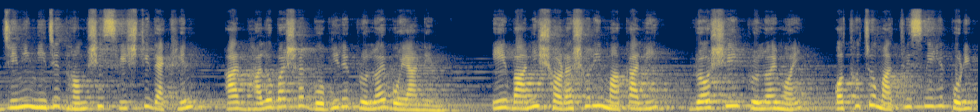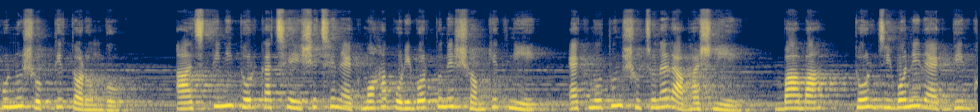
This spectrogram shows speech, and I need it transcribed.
যিনি নিজে ধ্বংসের সৃষ্টি দেখেন আর ভালোবাসার গভীরে প্রলয় বয়ে আনেন। এ বাণী সরাসরি মা কালী, রসেই প্রলয়ময়, অথচ মাতৃস্নেহে পরিপূর্ণ শক্তির তরঙ্গ। আজ তিনি তোর কাছে এসেছেন এক মহা পরিবর্তনের সংকেত নিয়ে, এক নতুন সূচনার আভাস নিয়ে। বাবা, তোর জীবনের এক দীর্ঘ,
